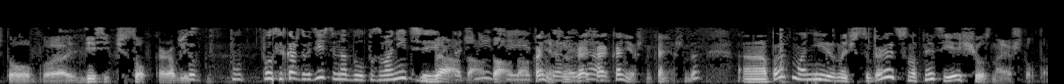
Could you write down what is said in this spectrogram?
что в 10 э, часов корабли... Что после каждого действия надо было позвонить и да, уточнить. Да, да, да, и конечно, так далее, да. конечно, конечно, да. А, поэтому они, значит, собираются, но, понимаете, я еще знаю что-то.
